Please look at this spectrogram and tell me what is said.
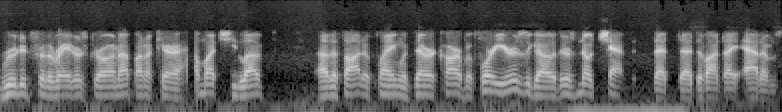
rooted for the Raiders growing up. I don't care how much he loved uh, the thought of playing with Derek Carr. But four years ago, there's no chance that uh, Davante Adams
